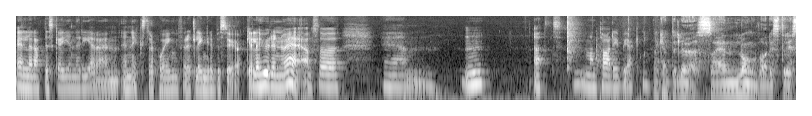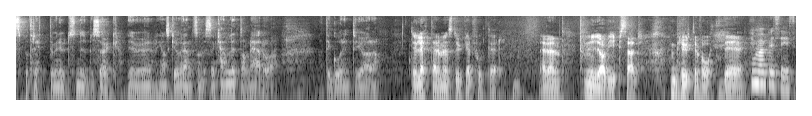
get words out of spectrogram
Eller att det ska generera en, en extra poäng för ett längre besök. Eller hur det nu är. Alltså, ehm, mm, att man tar det i beaktning. Man kan inte lösa en långvarig stress på 30 minuters nybesök. Det är vi ganska överens om. Vi kan lite om det här då. Det går inte att göra. Det är lättare med en stukad fotled. Eller en nyavgipsad bruten fot. Det, Ja men precis.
